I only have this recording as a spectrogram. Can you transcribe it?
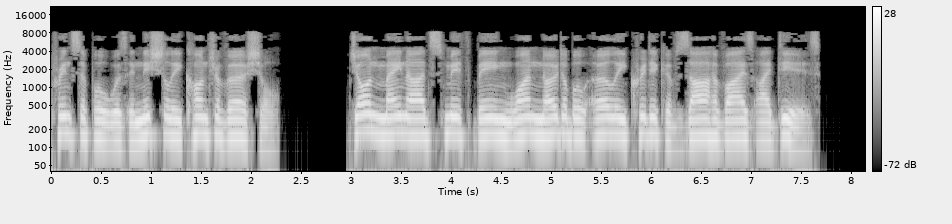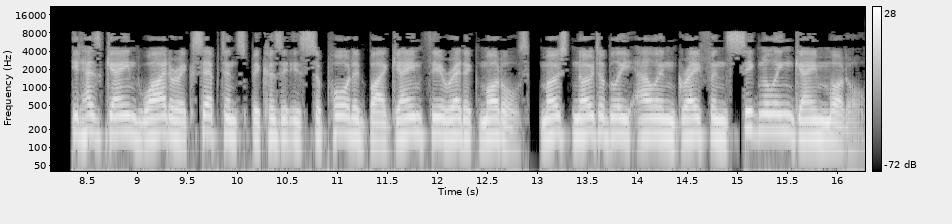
principle was initially controversial—John Maynard Smith being one notable early critic of Zahavi's ideas, it has gained wider acceptance because it is supported by game theoretic models, most notably Alan Grafen's signaling game model.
